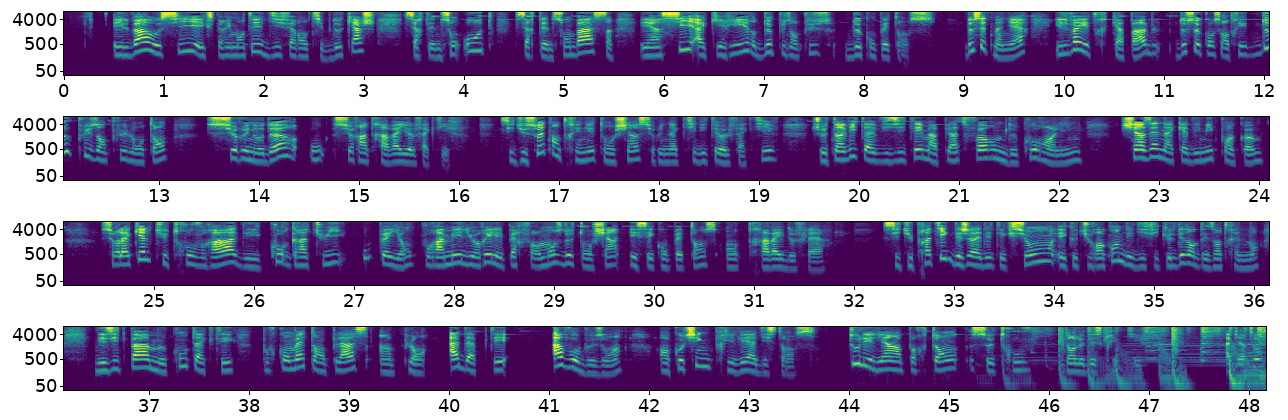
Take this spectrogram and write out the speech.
Et il va aussi expérimenter différents types de caches. Certaines sont hautes, certaines sont basses, et ainsi acquérir de plus en plus de compétences. De cette manière, il va être capable de se concentrer de plus en plus longtemps sur une odeur ou sur un travail olfactif. Si tu souhaites entraîner ton chien sur une activité olfactive, je t'invite à visiter ma plateforme de cours en ligne chienzenacademy.com sur laquelle tu trouveras des cours gratuits ou payants pour améliorer les performances de ton chien et ses compétences en travail de flair. Si tu pratiques déjà la détection et que tu rencontres des difficultés dans tes entraînements, n'hésite pas à me contacter pour qu'on mette en place un plan adapté à vos besoins en coaching privé à distance. Tous les liens importants se trouvent dans le descriptif. À bientôt!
